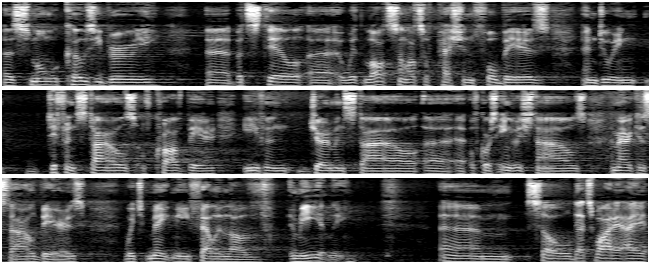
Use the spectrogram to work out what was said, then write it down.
A small, cozy brewery, uh, but still uh, with lots and lots of passion for beers and doing different styles of craft beer, even German style, uh, of course, English styles, American style beers, which made me fell in love immediately. Um, so that's why I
